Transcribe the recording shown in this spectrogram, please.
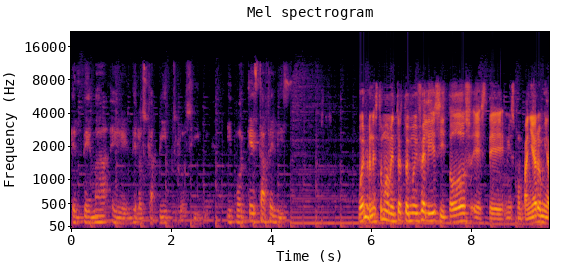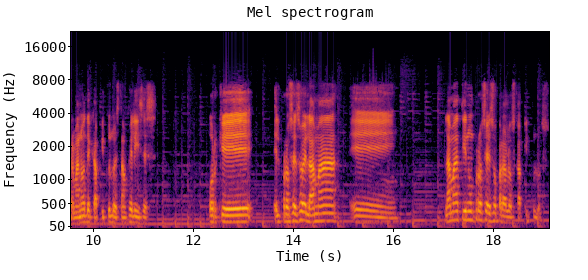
el tema eh, de los capítulos y, por qué está feliz. Bueno, en este momento estoy muy feliz y todos este, mis compañeros, mis hermanos de capítulo están felices porque el proceso del AMA, eh, tiene un proceso para los capítulos.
